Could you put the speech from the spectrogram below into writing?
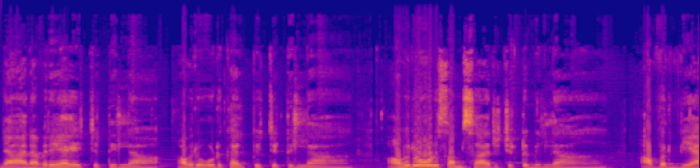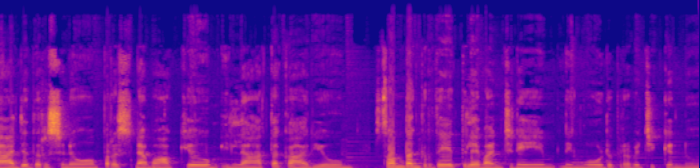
ഞാൻ അവരെ അയച്ചിട്ടില്ല അവരോട് കൽപ്പിച്ചിട്ടില്ല അവരോട് സംസാരിച്ചിട്ടുമില്ല. അവർ വ്യാജ വ്യാജദർശനവും പ്രശ്നവാക്യവും ഇല്ലാത്ത കാര്യവും സ്വന്തം ഹൃദയത്തിലെ വഞ്ചനയും നിങ്ങളോട് പ്രവചിക്കുന്നു.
